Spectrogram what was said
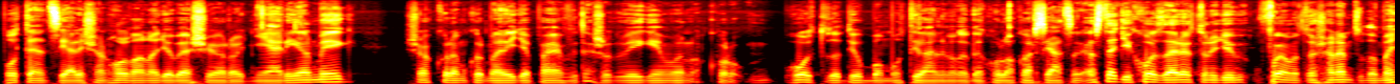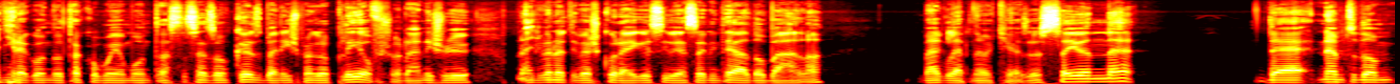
potenciálisan hol van nagyobb esély arra, hogy nyerjél még, és akkor, amikor már így a pályafutásod végén van, akkor hol tudod jobban motiválni magad, hol akarsz játszani. Azt tegyük hozzá rögtön, hogy ő folyamatosan nem tudom, mennyire gondolta, komolyan mondta azt a szezon közben is, meg a playoff során is, hogy ő 45 éves koráig ő szíve szerint eldobálna. Meglepne, hogyha ez összejönne, de nem tudom,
